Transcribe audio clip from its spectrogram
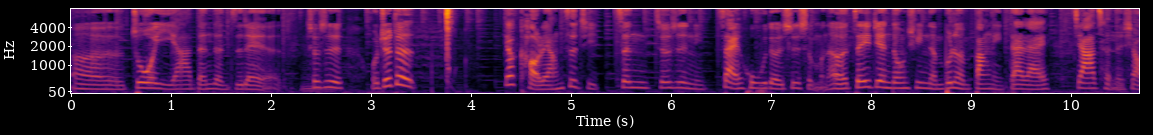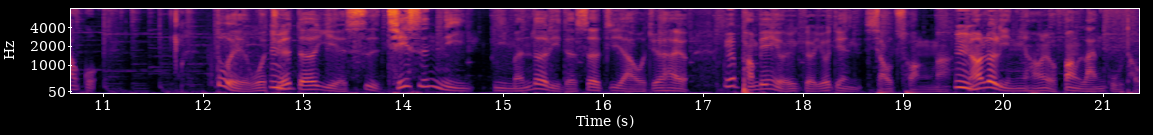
呃桌椅啊等等之类的，嗯就是我觉得要考量自己真就是你在乎的是什么呢？而这一件东西能不能帮你带来加成的效果？对，我嗯觉得也是。其实你你们乐里的设计啊，我觉得还有，因为旁边有一个有点小床嘛，嗯然后乐里你好像有放蓝骨头，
